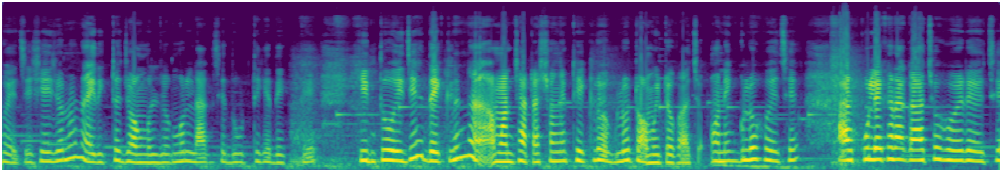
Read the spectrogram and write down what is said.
হয়েছে। সেই জন্য না এই দিকটা জঙ্গল জঙ্গল লাগছে দূর থেকে দেখতে। কিন্তু ওই যে দেখলেন না, আমার ঝাঁটার সঙ্গে ঠেকলো ওগুলো টমেটো গাছ। অনেকগুলো হয়েছে। আর কুলেখাড়া গাছও হয়ে রয়েছে।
